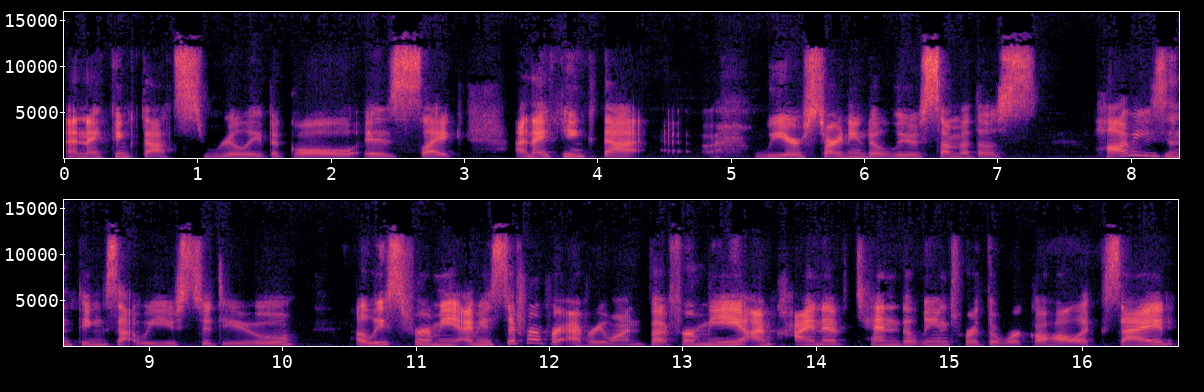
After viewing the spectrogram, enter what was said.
And I think that's really the goal is like, and I think that we are starting to lose some of those hobbies and things that we used to do at least for me, I mean, it's different for everyone, but for me, I'm kind of tend to lean toward the workaholic side.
